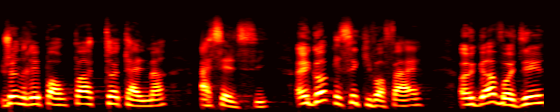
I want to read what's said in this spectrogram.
je ne réponds pas totalement à celles-ci. Un gars, qu'est-ce qu'il va faire? Un gars va dire,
